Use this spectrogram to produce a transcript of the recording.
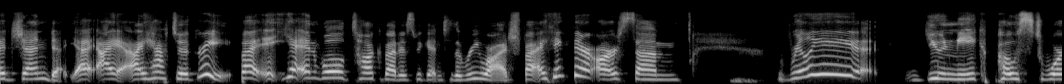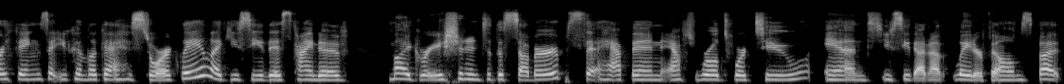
Agenda. Yeah, I I have to agree. But it, yeah, and we'll talk about as we get into the rewatch. But I think there are some really unique post-war things that you can look at historically. Like you see this kind of migration into the suburbs that happen after World War II, and you see that in later films. But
